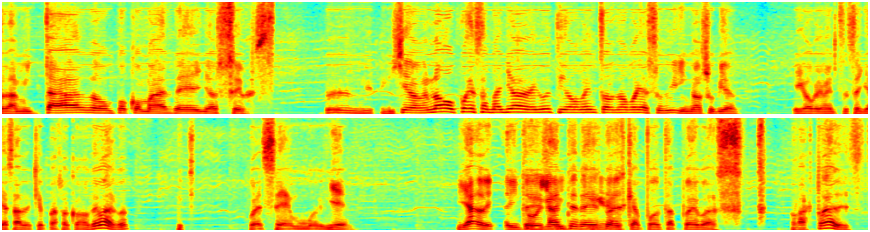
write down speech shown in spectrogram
la mitad o un poco más de ellos se eh, dijeron, no, fuerza mayor, en último momento no voy a subir, y no subieron. Y obviamente usted ya sabe qué pasó con los demás, ¿no? Pues sí, muy bien. Ya, lo interesante de esto es que aporta pruebas actuales.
